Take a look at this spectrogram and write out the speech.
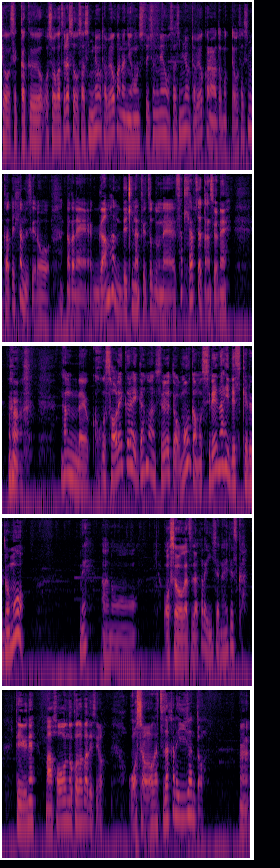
今日せっかくお正月らしいお刺身でも食べようかな、日本酒と一緒にね、お刺身でも食べようかなと思ってお刺身買ってきたんですけど、なんかね、我慢できなくてちょっとね、さっき食べちゃったんですよね。なんだよ、ここ、それくらい我慢しろよって思うかもしれないですけれども、ね、あのー、お正月だからいいじゃないですか。っていうね、魔法の言葉ですよ。お正月だからいいじゃんと。うん。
